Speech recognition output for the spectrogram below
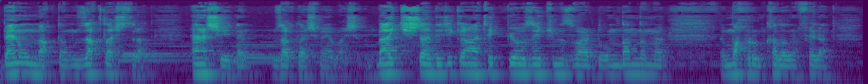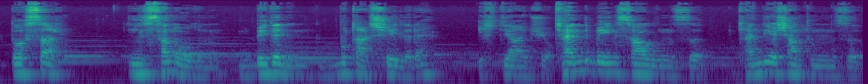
ben olmaktan uzaklaştıran her şeyden uzaklaşmaya başladım. Belki kişiler diyecek ki "Aa, tek bir o zevkimiz vardı ondan da mı mahrum kalalım falan. Dostlar insanoğlunun, bedenin bu tarz şeylere ihtiyacı yok. Kendi beyin sağlığınızı, kendi yaşantınızı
